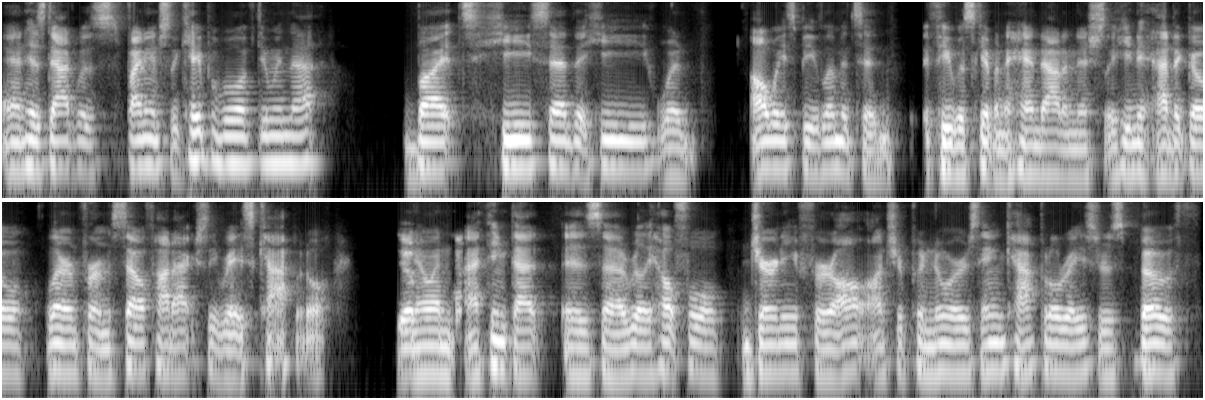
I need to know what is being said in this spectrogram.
And his dad was financially capable of doing that, but he said that he would always be limited if he was given a handout initially. He had to go learn for himself how to actually raise capital. Yep. You know, and I think that is a really helpful journey for all entrepreneurs and capital raisers both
